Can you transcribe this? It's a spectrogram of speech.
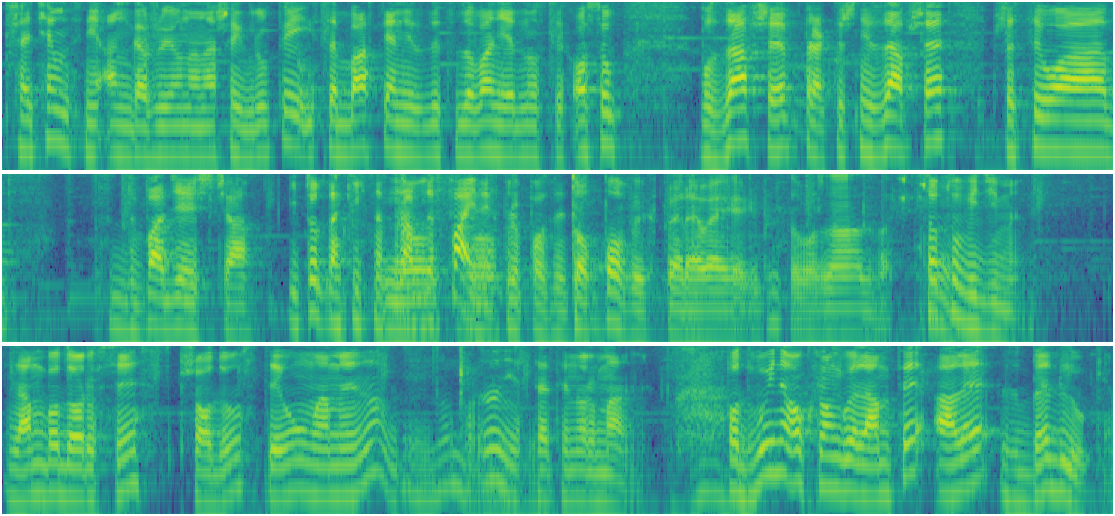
przeciętnie angażują na naszej grupie i Sebastian jest zdecydowanie jedną z tych osób, bo zawsze, praktycznie zawsze przesyła z 20 i to takich naprawdę No, fajnych no, propozycji. Topowych perełek, jakby to można nazwać. Co tu widzimy? Lambodorsy z przodu, z tyłu mamy, no, no niestety normalne. Podwójne okrągłe lampy, ale z bedlookiem.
